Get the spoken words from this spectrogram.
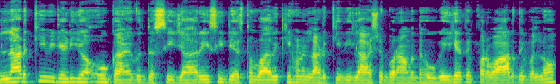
ਲੜਕੀ ਵੀ ਜਿਹੜੀ ਆ ਉਹ ਗਾਇਬ ਦੱਸੀ ਜਾ ਰਹੀ ਸੀ, ਜਿਸ ਤੋਂ ਬਾਅਦ ਕਿ ਹੁਣ ਲੜਕੀ ਦੀ ਲਾਸ਼ ਬਰਾਮਦ ਹੋ ਗਈ ਹੈ ਤੇ ਪਰਿਵਾਰ ਦੇ ਵੱਲੋਂ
